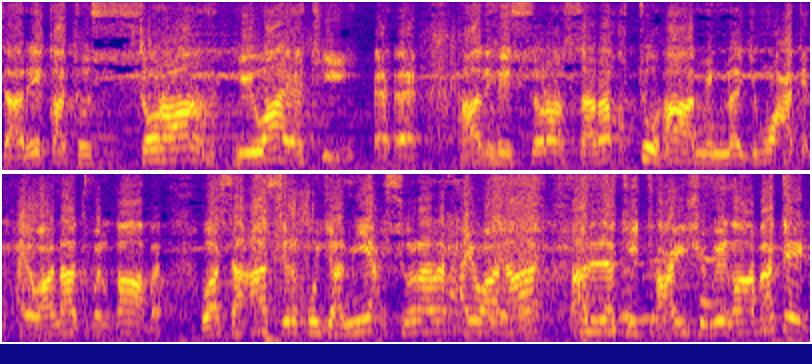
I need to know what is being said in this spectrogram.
سرقة السرر هوايتي هذه السرر سرقتها من مجموعة الحيوانات في الغابة وسأسرق جميع سرر الحيوانات التي تعيش في غابتك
